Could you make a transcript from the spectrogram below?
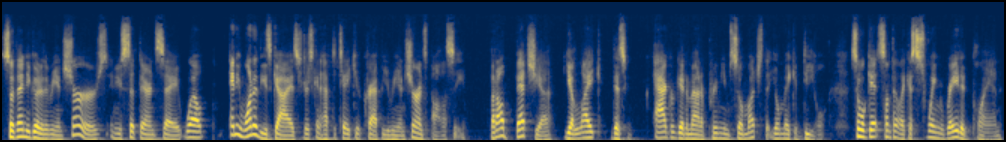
So then you go to the reinsurers and you sit there and say, well, any one of these guys are just going to have to take your crappy reinsurance policy. But I'll bet you you like this aggregate amount of premium so much that you'll make a deal. So we'll get something like a swing rated plan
